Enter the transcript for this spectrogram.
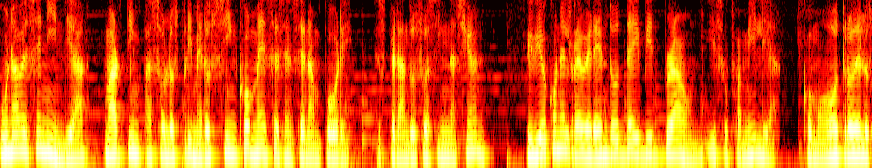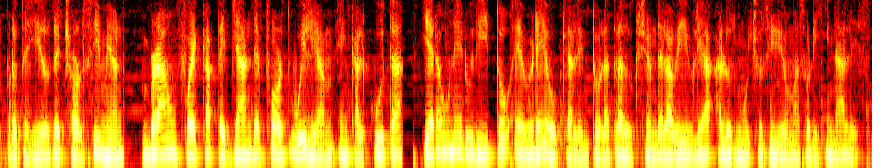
Una vez en India, Martin pasó los primeros cinco meses en Senampore, esperando su asignación. Vivió con el reverendo David Brown y su familia. Como otro de los protegidos de Charles Simeon, Brown fue capellán de Fort William en Calcuta y era un erudito hebreo que alentó la traducción de la Biblia a los muchos idiomas originales.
